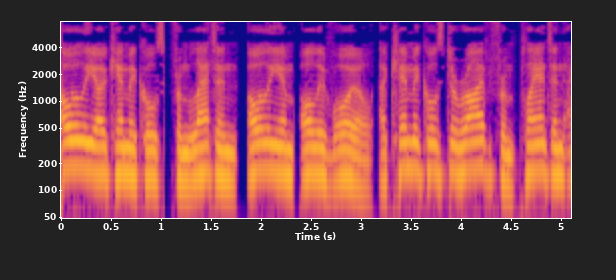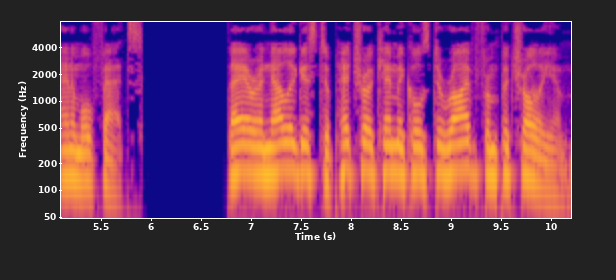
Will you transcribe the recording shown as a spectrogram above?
Oleochemicals from Latin, oleum olive oil are chemicals derived from plant and animal fats. They are analogous to petrochemicals derived from petroleum.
